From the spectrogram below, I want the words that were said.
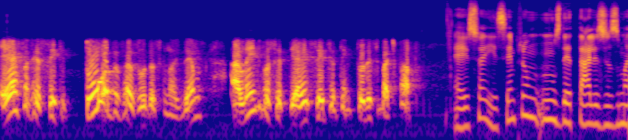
Essa receita todas as outras que nós demos, além de você ter a receita, você tem todo esse bate-papo. É isso aí, sempre um, uns detalhes, uma,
